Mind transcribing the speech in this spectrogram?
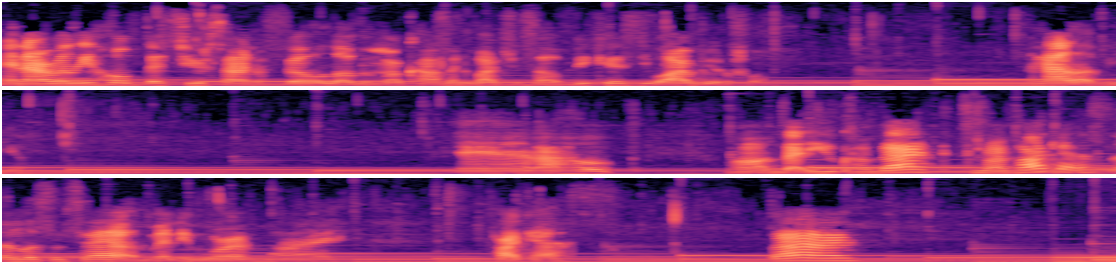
And I really hope that you're starting to feel a little bit more confident about yourself because you are beautiful. And I love you. Hope um, that you come back to my podcast and listen to many more of my podcasts. Bye.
